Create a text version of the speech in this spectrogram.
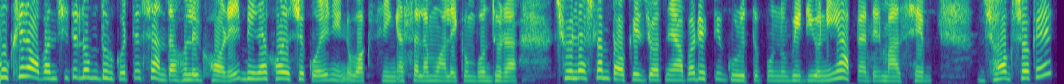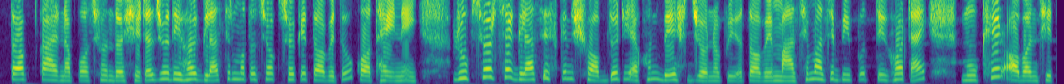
মুখের অবাঞ্ছিত লোম দূর করতে চান, তাহলে ঘরে বিনা খরচে করে নিন ওয়াক্সিং আসসালামু আলাইকুম বন্ধুরা, চলে আসলাম ত্বকের যত্নে আবার একটি গুরুত্বপূর্ণ ভিডিও নিয়ে আপনাদের মাঝে। ঝকঝকে ত্বক কার না পছন্দ সেটা যদি হয় গ্লাসের মতো ঝকঝকে, তবে তো কথাই নেই। রূপচর্চা গ্লাস স্কিন শব্দটি এখন বেশ জনপ্রিয়, তবে মাঝে মাঝে বিপত্তি ঘটায় মুখের অবাঞ্ছিত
